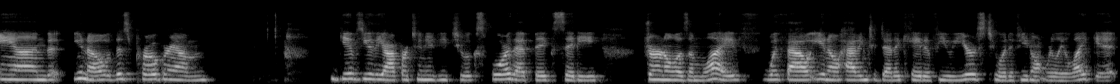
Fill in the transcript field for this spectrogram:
And, you know, this program gives you the opportunity to explore that big city journalism life without you know having to dedicate a few years to it if you don't really like it.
